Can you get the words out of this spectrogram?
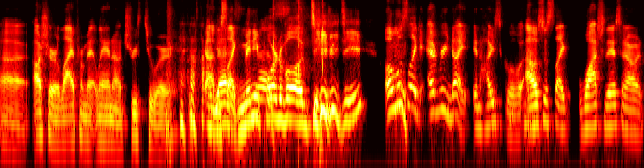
uh Usher live from Atlanta truth tour on this like mini yes. portable DVD almost like every night in high school. I was just like watch this and I would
